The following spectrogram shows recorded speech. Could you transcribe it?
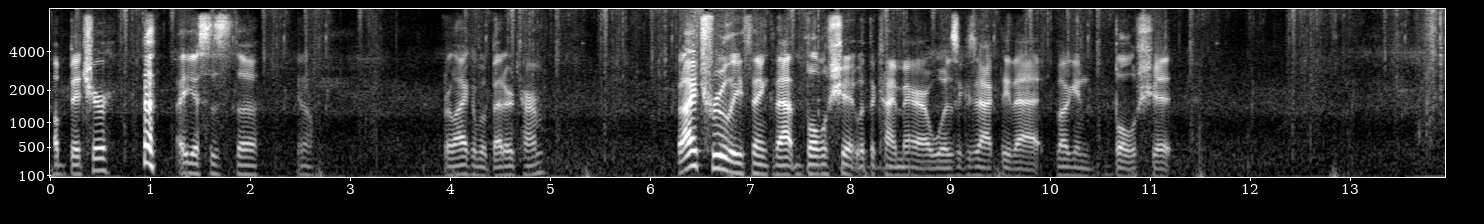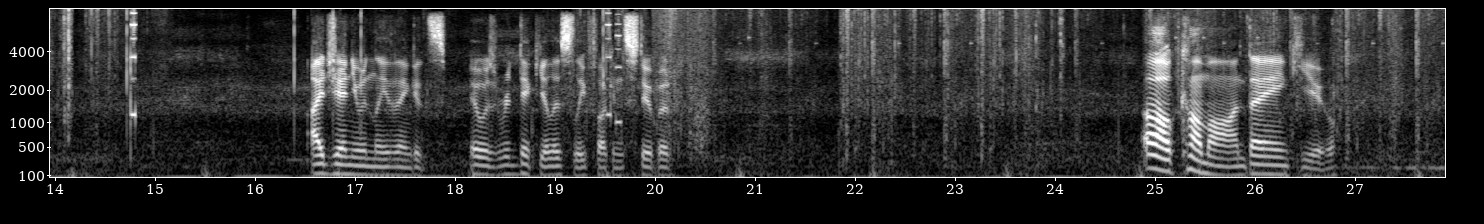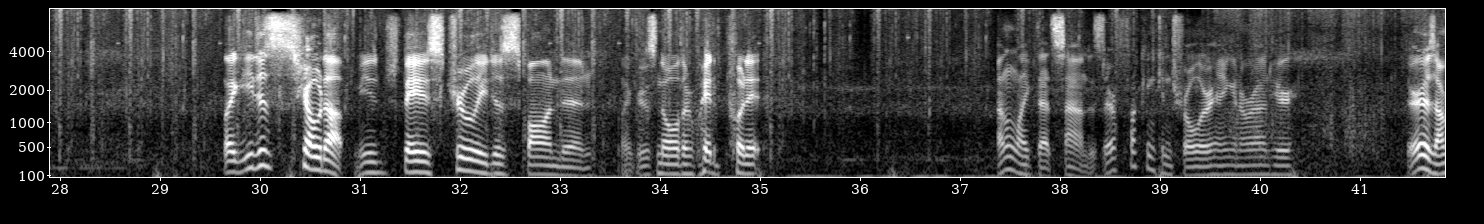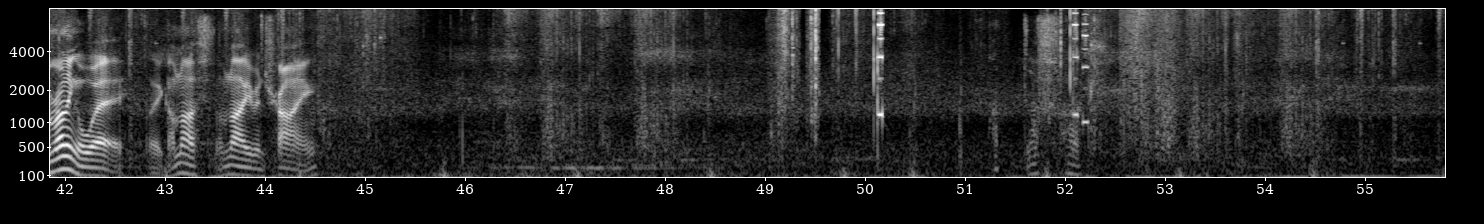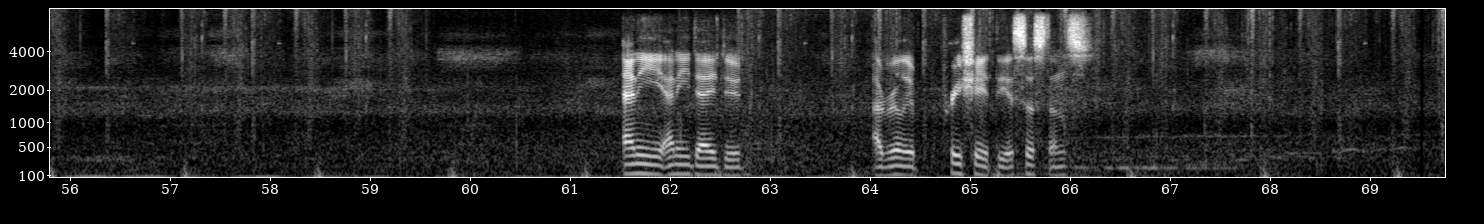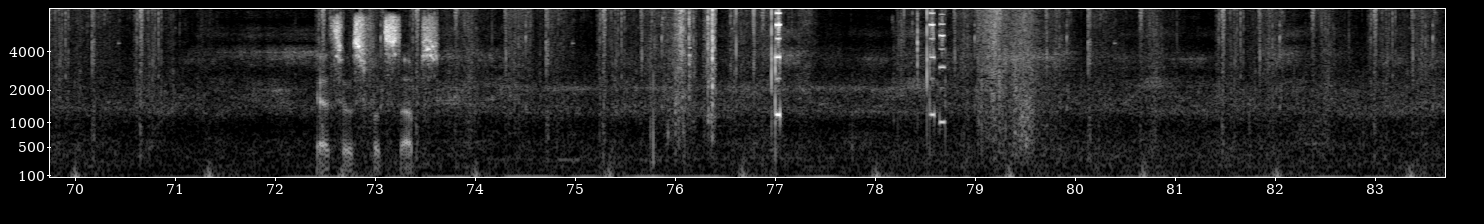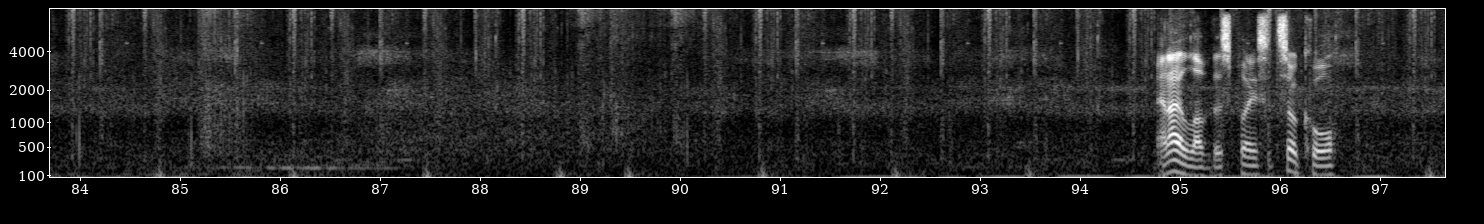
a bitcher. I guess is the, you know, for lack of a better term. But I truly think that bullshit with the Chimera was exactly that. Fucking bullshit. I genuinely think it's it was ridiculously fucking stupid. Oh, come on, thank you. Like, he just showed up. He space truly just spawned in. Like, there's no other way to put it. I don't like that sound. Is there a fucking controller hanging around here? There is. I'm running away. Like, I'm not, I'm not even trying. What the fuck? Any, any day, dude. I'd really appreciate the assistance. Yeah, it's those footsteps. Love this place. It's so cool.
